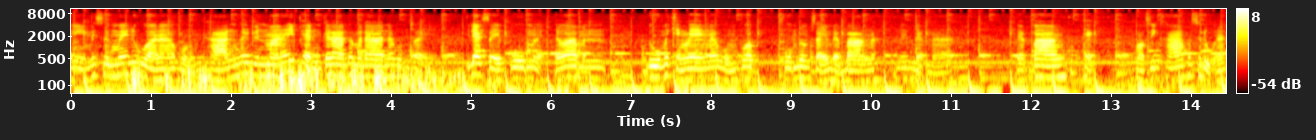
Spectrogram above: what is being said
นี่ไม่ซึมไม่รั่วนะครับผมฐานก็เป็นไม้แผ่นกระดานธรรมดานะผมใส่ที่แรกใส่โฟมแหละแต่ว่ามันดูไม่แข็งแรงนะผมเพราะว่าโฟมที่ผมใส่แบบบางนะไม่นแบบหนาแบบบางพวกแพ็คห่อสินค้าพัสดุนะ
